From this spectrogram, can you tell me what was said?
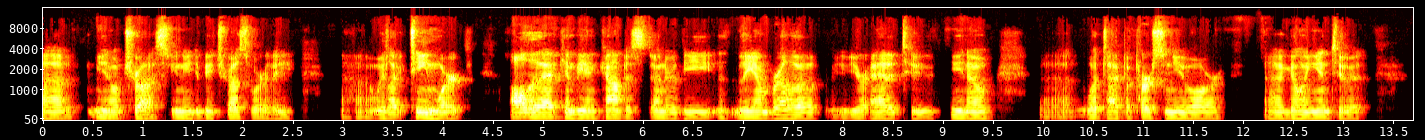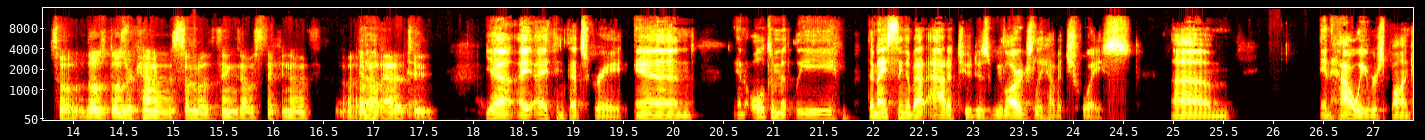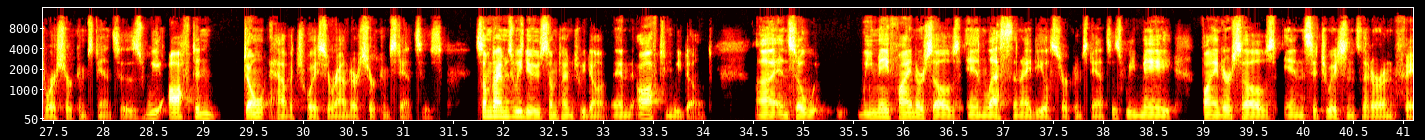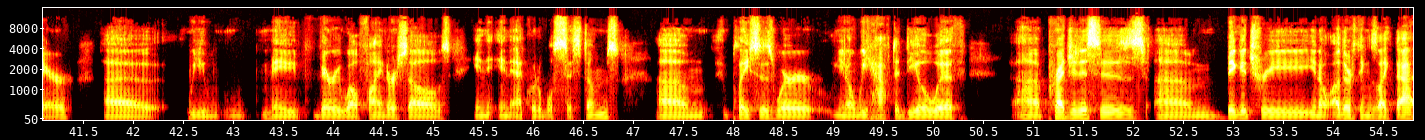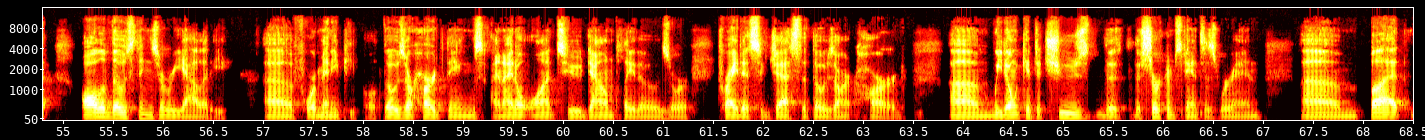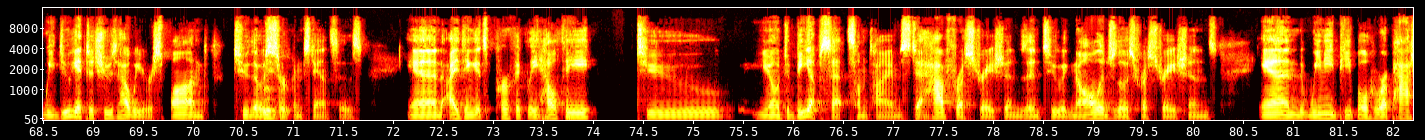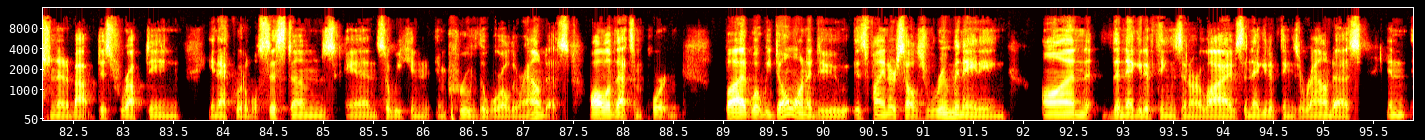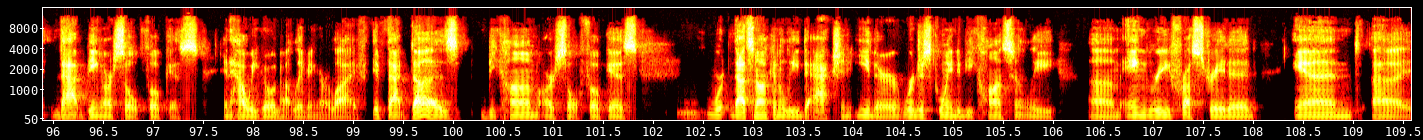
uh, you know, trust. You need to be trustworthy. Uh, we like teamwork. All of that can be encompassed under the the umbrella of your attitude. You know, uh, what type of person you are uh, going into it. So those those are kind of some of the things I was thinking of uh, yeah. about attitude. Yeah, I, I think that's great. And and ultimately, the nice thing about attitude is we largely have a choice. Um, in how we respond to our circumstances. We often don't have a choice around our circumstances. Sometimes we do, sometimes we don't, and often we don't. Uh, and so we may find ourselves in less than ideal circumstances. We may find ourselves in situations that are unfair. Uh, we may very well find ourselves in inequitable systems, um, places where you know we have to deal with uh, prejudices, um, bigotry, you know, other things like that. All of those things are reality uh, for many people. Those are hard things, and I don't want to downplay those or try to suggest that those aren't hard. Um, we don't get to choose the the circumstances we're in, um, but we do get to choose how we respond to those mm-hmm. circumstances. And I think it's perfectly healthy to you know to be upset sometimes, to have frustrations, and to acknowledge those frustrations and we need people who are passionate about disrupting inequitable systems and so we can improve the world around us. All of that's important. But what we don't want to do is find ourselves ruminating on the negative things in our lives the negative things around us and that being our sole focus and how we go about living our life. If that does become our sole focus that's not going to lead to action either. We're just going to be constantly um, angry frustrated and uh,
